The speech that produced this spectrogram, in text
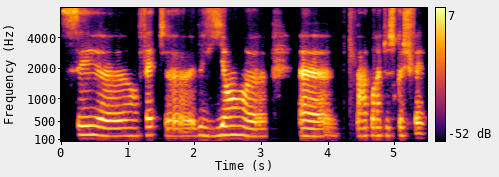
c'est euh, en fait euh, le lien euh, par rapport à tout ce que je fais.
